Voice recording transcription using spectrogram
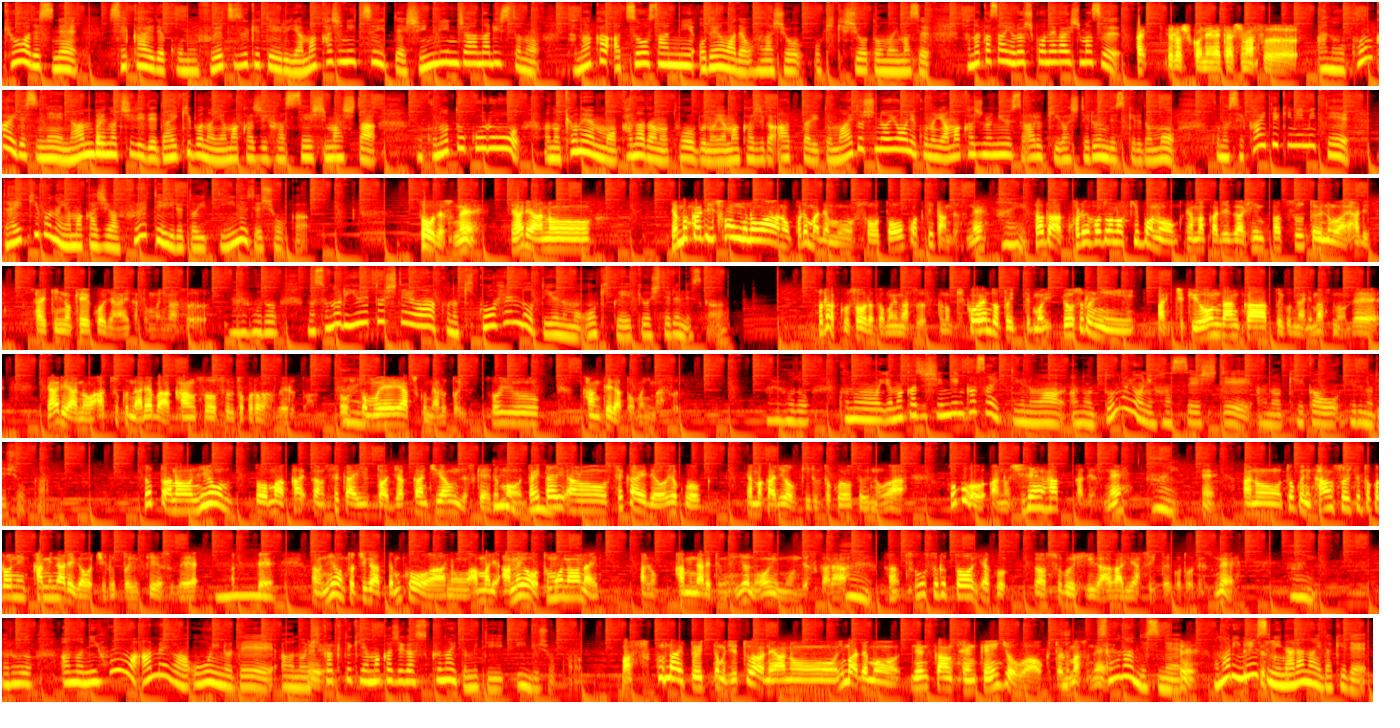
今日はですね世界でこの増え続けている山火事について森林ジャーナリストの田中敦夫さんにお電話でお話をお聞きしようと思います。田中さんよろしくお願いします。はい、よろしくお願いいたします。あの今回ですね南米のチリで大規模な山火事発生しました、このところあの去年もカナダの東部の山火事があったりと毎年のようにこの山火事のニュースある気がしてるんですけれどもこの世界的に見て大規模な山火事は増えていると言っていいのでしょうか？そうですね。やはりあの山火事そのものはあのこれまでも相当起こっていたんですね。はいただこれほどの規模の山火事が頻発するというのはやはり最近の傾向じゃないかと思います。なるほど、まあ、その理由としてはこの気候変動っていうのも大きく影響してるんですか？おそらくそうだと思います。あの気候変動といっても要するに、まあ、地球温暖化ということになりますので、やはりあの暑くなれば乾燥するところが増えると、そうすると燃えやすくなるという、そういう関係だと思います。なるほど。この山火事森林火災っていうのはあのどのように発生してあの経過を経るのでしょうか？ちょっとあの日本と、まあ、かあの世界とは若干違うんですけれども、うん。大体あの世界でよく山火事が起きるところというのは、ほぼあの自然発火ですね、はい。えあの特に乾燥したところに雷が落ちるというケースであって、あの日本と違って、向こうはあのあんまり雨を伴わないあの雷というのが非常に多いもんですから、はい。あそうすると約あすぐ火が上がりやすいということですね。はいなるほど。あの日本は雨が多いのであのええ。比較的山火事が少ないと見ていいんでしょうか？まあ、少ないといっても、実はね、あの今でも年間1000件以上は起きておりますね。あ。そうなんですね、ええ。あまりニュースにならないだけで。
